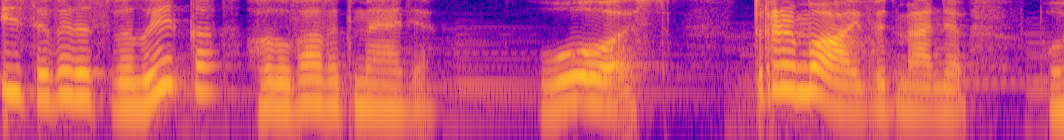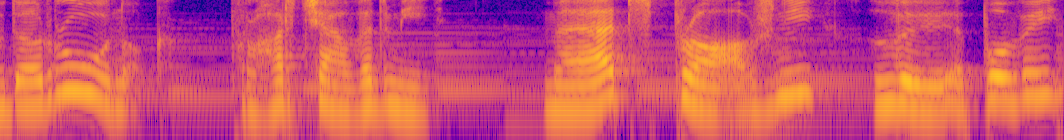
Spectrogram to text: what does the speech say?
і з'явилась велика голова ведмедя. Ось, тримай від мене подарунок, прогарчав ведмідь. Мед справжній, липовий.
